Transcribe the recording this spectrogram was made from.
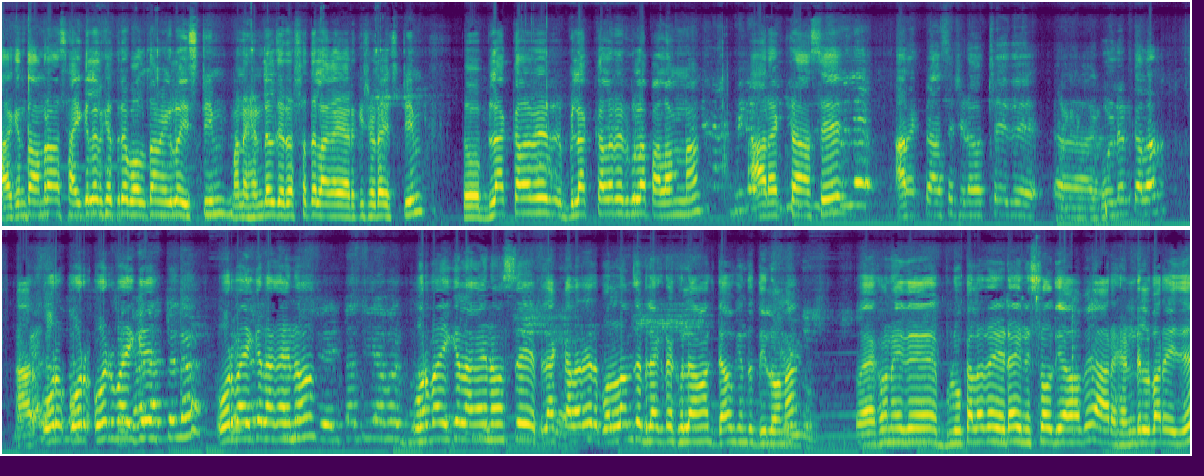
আর কিন্তু আমরা সাইকেলের ক্ষেত্রে বলতাম এগুলো স্টিম মানে হ্যান্ডেল যেটার সাথে লাগাই আর কি সেটা স্টিম তো ব্ল্যাক কালারের ব্ল্যাক কালারেরগুলা পালাম না। আর একটা আছে আর একটা আছে সেটা হচ্ছে এই যে গোল্ডেন কালার আর ওর ওর ওর বাইকে ওর বাইকে লাগাইনো ওর বাইকে লাগাইনো হচ্ছে ব্ল্যাক কালারের বললাম যে ব্ল্যাকটা খুলে আমাকে দাও কিন্তু দিল না। তো এখন এই যে ব্লু কালারের এটা ইনস্টল দেওয়া হবে আর হ্যান্ডেল বার এই যে।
